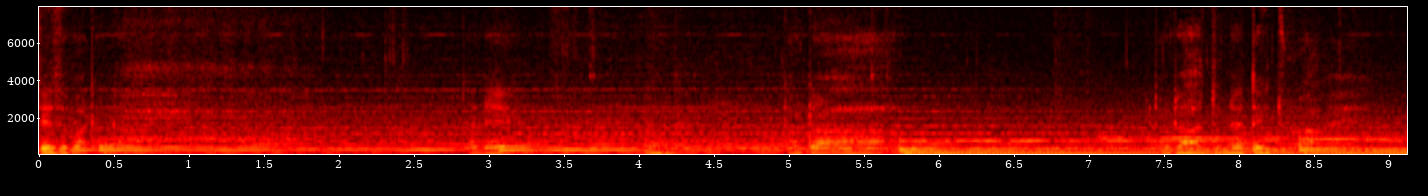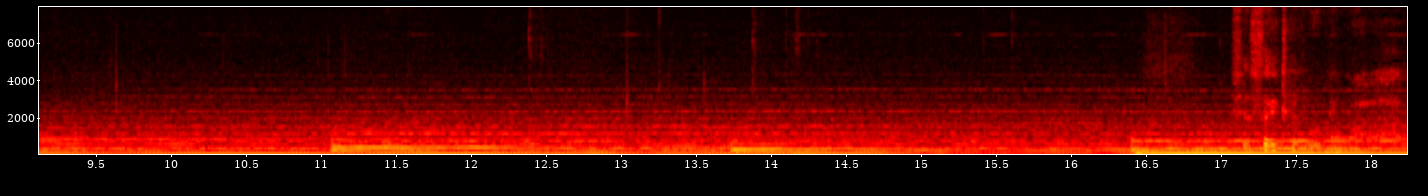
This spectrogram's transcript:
ကျေးဇူးပါဒေါက်တာဒါနဲ့ဒေါက်တာ ဒေါက်တာသူနဲ့တိတ်တူတာပဲရှင်စိတ်ထင်လို့နေပါလား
